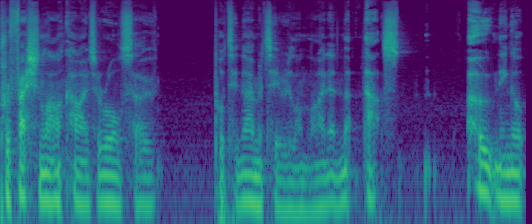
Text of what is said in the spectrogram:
professional archives are also putting their material online, and that, that's opening up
